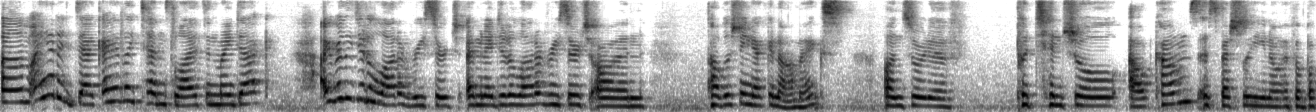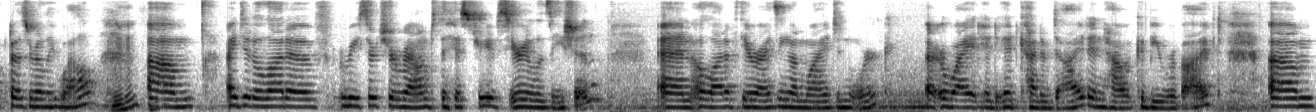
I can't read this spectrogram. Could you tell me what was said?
Um, I had a deck. I had like ten slides in my deck I really did a lot of research. I mean, I did a lot of research on publishing economics, on sort of potential outcomes, especially you know if a book does really well. Mm-hmm. Um, I did a lot of research around the history of serialization and a lot of theorizing on why it didn't work or why it had, had kind of died and how it could be revived. Um,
